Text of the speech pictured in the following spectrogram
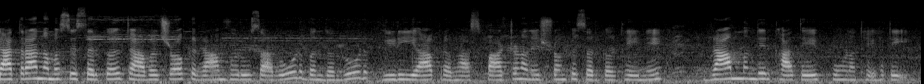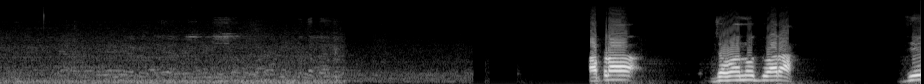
યાત્રા નમસ્તે સર્કલ, ટાવર ચોક, રામ ભરોસા રોડ, બંદર રોડ ભીડિયા પ્રભાસ પાટણ અને શંખ સર્કલ થઈને રામ મંદિર ખાતે પૂર્ણ થઈ હતી. આપણા જવાનો દ્વારા જે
